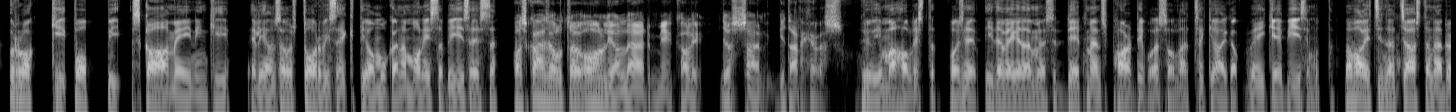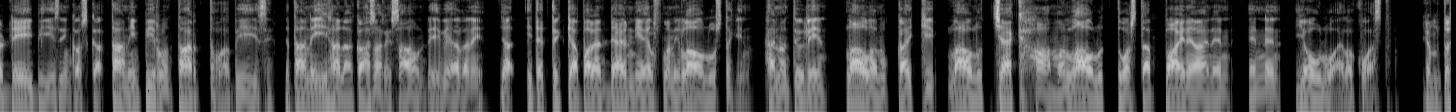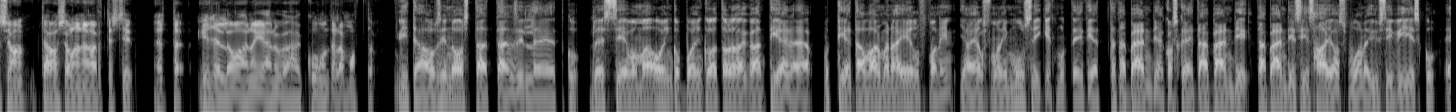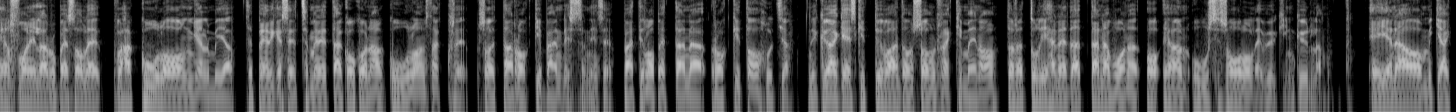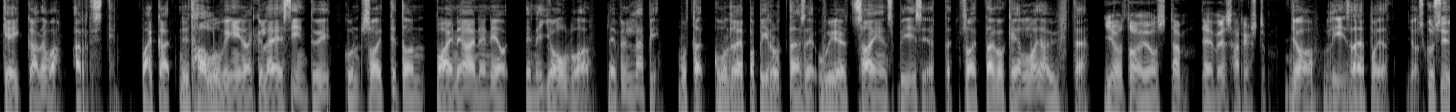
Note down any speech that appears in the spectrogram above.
rocki, poppi, ska-meininkiä. Eli on semmoista torvisektio mukana monissa biiseissä. Olisikohan se ollut toi Only a Lad, mikä oli jossain Guitar Heroes? Hyvin mahdollista. Voisi itse veikata myös, että Dead Man's Party voisi olla, että sekin on aika veikeä biisi, mutta mä valitsin tämän Just Another Day-biisin, koska tää on niin pirun tarttuva biisi. Ja tää on niin ihanaa kasarisoundia vielä. Niin. Ja itse tykkää paljon Danny Elfmanin laulustakin. Hän on tyyliin laulanut kaikki laulut, Jack Haamon laulut tuosta paineainen ennen joulua elokuvasta. Ja tosiaan tämä on sellainen artisti, että itselle on aina jäänyt vähän kuuntelematta. Itse halusin nostaa tämän silleen, että kun Lessi ei varmaan Oinko Boinkoa todellakaan tiedä, mutta tietää varmaan Elfmanin ja Elfmanin musiikit, mutta ei tiedä tätä bändiä, koska ei tämä bändi, tämä bändi siis hajosi vuonna 1995, kun Elfmanilla rupesi olemaan vähän kuulo-ongelmia. Se pelkäsi, että se menettää kokonaan kuulonsa, kun se soittaa rockibändissä, niin se päätti lopettaa nämä rockitouhut. Ja nykyään keskittyy vaan tuohon soundtrack-menoon. Tosiaan tuli häneltä tänä vuonna ihan uusi soololevykin kyllä, mutta ei enää ole mikään keikkaileva artisti. Vaikka nyt Halloweenina kyllä esiintyi, kun soitti ton paineainen jo ennen joulua levyn läpi. Mutta kuuntelepa piruttain se Weird Science-biisi, että soittaako kelloja yhtään. Joo, toi on sitä TV-sarjasta. Joo, Liisa ja pojat. Joskus 95-96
